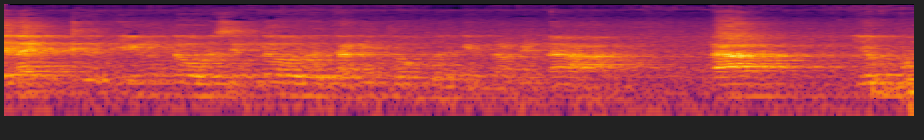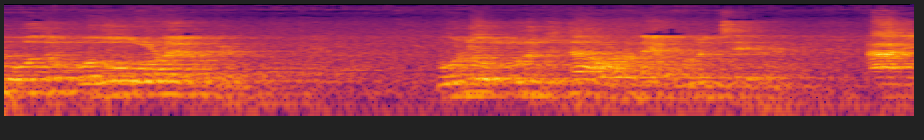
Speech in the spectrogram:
எனக்கு என்கிட்ட ஒரு சின்ன ஒரு தனித்துவம் இருக்கு. என்ன அப்படின்னா நான் எப்போதும் உதவோடு இருப்பேன். உரு முறிஞ்சுட்டா உடனே உரு செய்வேன். நான்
